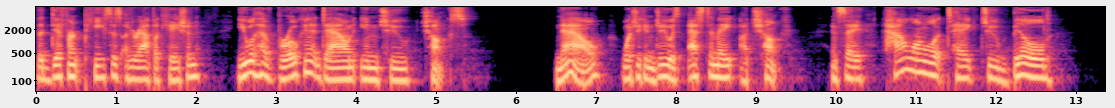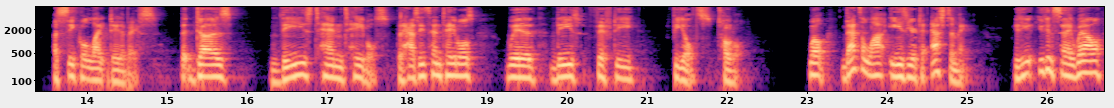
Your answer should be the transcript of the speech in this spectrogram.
the different pieces of your application, you will have broken it down into chunks. Now, what you can do is estimate a chunk and say, how long will it take to build a SQLite database that does these 10 tables, that has these 10 tables with these 50 fields total. Well, that's a lot easier to estimate. You, you can say, well,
